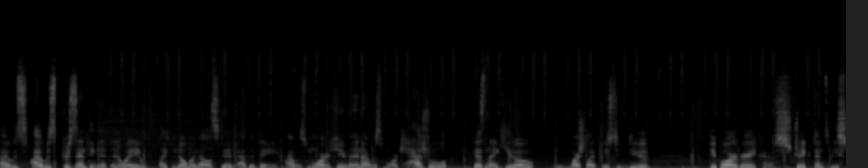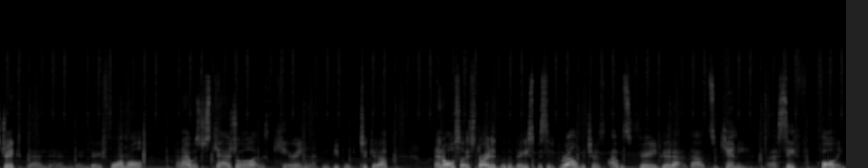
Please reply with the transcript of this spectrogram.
I was I was presenting it in a way like no one else did at the day. I was more human. I was more casual because in Aikido and martial art used to do, people are very kind of strict, tend to be strict and, and, and very formal. And I was just casual. I was caring, and I think people took it up. And also I started with a very specific realm, which was I was very good at, that's Ukemi, uh, safe falling.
